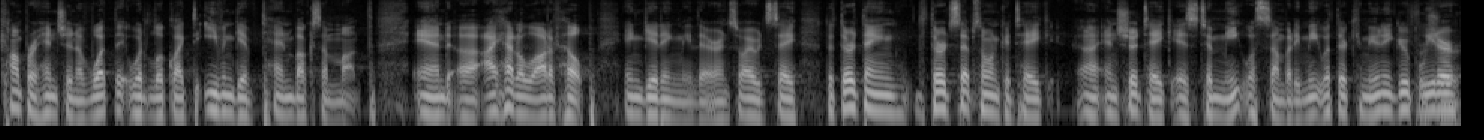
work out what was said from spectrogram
comprehension of what it would look like to even give ten bucks a month, and uh, I had a lot of help in getting me there. And so I would say the third thing, the third step someone could take uh, and should take is to meet with somebody, meet with their community group leader.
